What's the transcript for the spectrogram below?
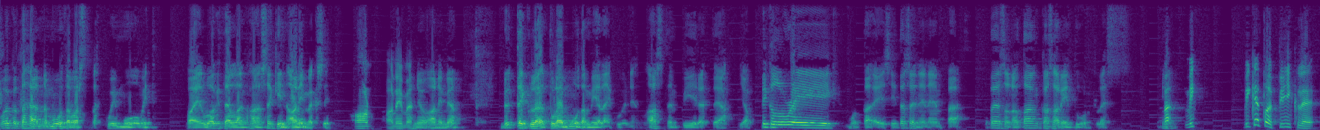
Voiko tähän muuta vastata kuin muumit? Vai luokitellaankohan sekin animeksi? On anime. Joo, animea. Nyt ei kyllä tule muuta mieleen kuin lasten piirrettä ja Pickle Rick, mutta ei siitä sen enempää. Joten sanotaan Kasarin Turtles. Mä, mik, mikä toi Pikle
